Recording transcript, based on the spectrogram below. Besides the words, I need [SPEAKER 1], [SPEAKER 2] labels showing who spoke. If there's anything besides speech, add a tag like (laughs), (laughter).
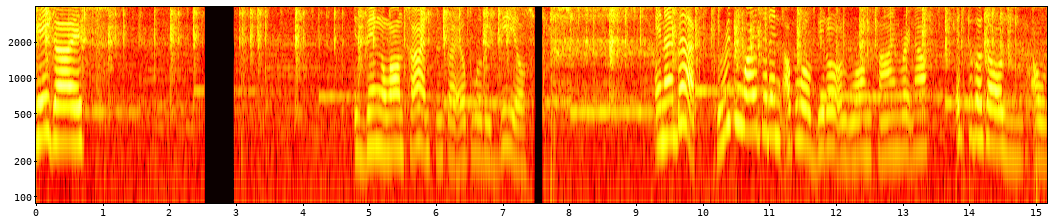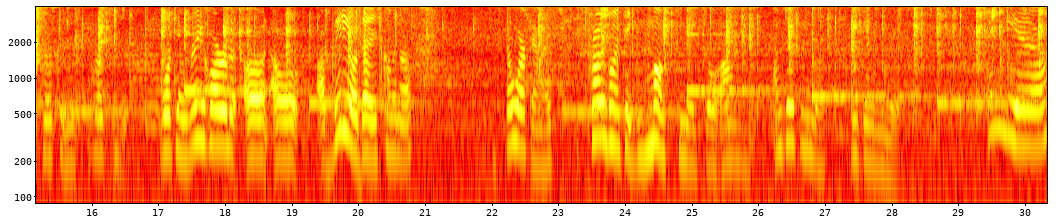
[SPEAKER 1] Hey guys. It's been a long time since I uploaded video. And I'm back. The reason why I didn't upload a video a long time right now is because I was I was working working really hard on a, a video that is coming up. I'm still working on it. It's, probably going to take months to make, so um, I'm just in the beginning of it. And yeah,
